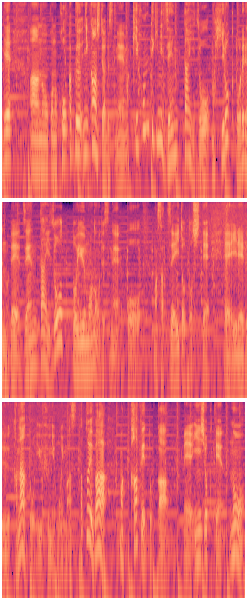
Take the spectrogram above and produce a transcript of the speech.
で、あの、この広角に関してはですね、まあ、基本的に全体像、まあ、広く撮れるので、全体像というものをですね、こう、まあ、撮影意図として、えー、入れるかなというふうに思います。例えば、まあ、カフェとか、えー、飲食店の、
